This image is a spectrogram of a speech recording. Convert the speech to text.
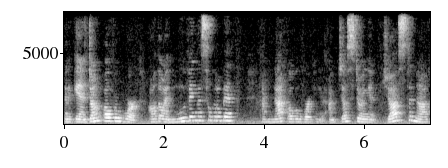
And again, don't overwork. Although I'm moving this a little bit, I'm not overworking it. I'm just doing it just enough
